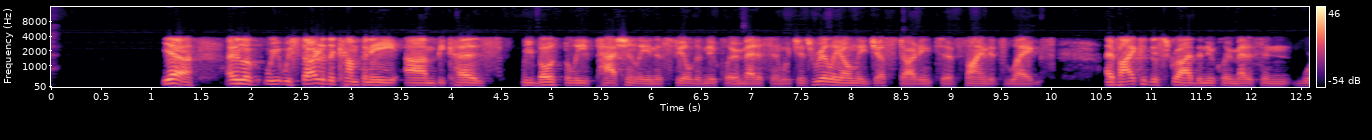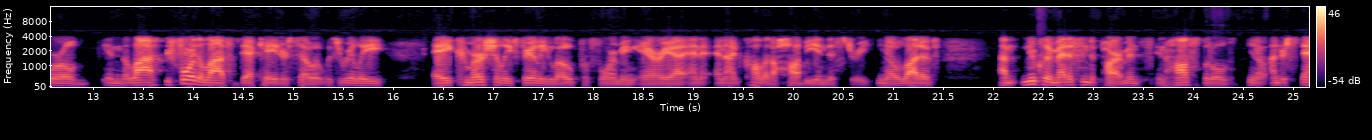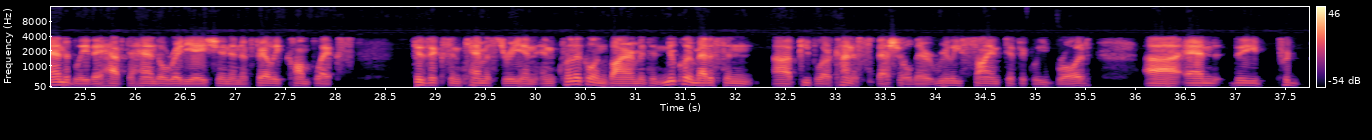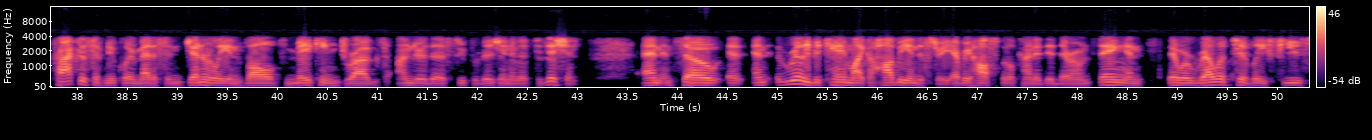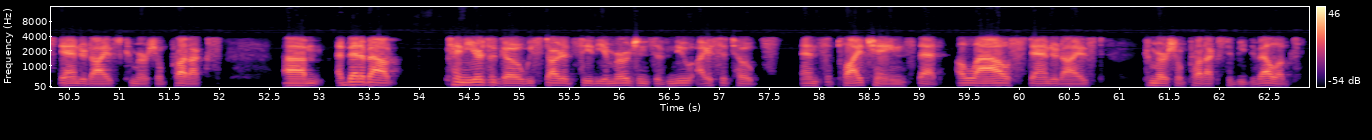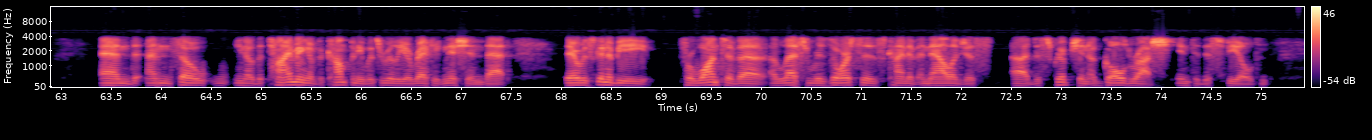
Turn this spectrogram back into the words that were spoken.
Yeah, I mean, look, we, we started the company um, because we both believe passionately in this field of nuclear medicine, which is really only just starting to find its legs. If I could describe the nuclear medicine world in the last, before the last decade or so, it was really a commercially fairly low performing area, and and I'd call it a hobby industry. You know, a lot of um, nuclear medicine departments in hospitals, you know, understandably they have to handle radiation in a fairly complex physics and chemistry and, and clinical environment. And nuclear medicine uh, people are kind of special. They're really scientifically broad. Uh, and the pr- practice of nuclear medicine generally involves making drugs under the supervision of a physician. And, and so it, and it really became like a hobby industry. Every hospital kind of did their own thing, and there were relatively few standardized commercial products. Um, I bet about 10 years ago, we started to see the emergence of new isotopes and supply chains that allow standardized commercial products to be developed. And and so you know the timing of the company was really a recognition that there was going to be, for want of a, a less resources kind of analogous uh, description, a gold rush into this field.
